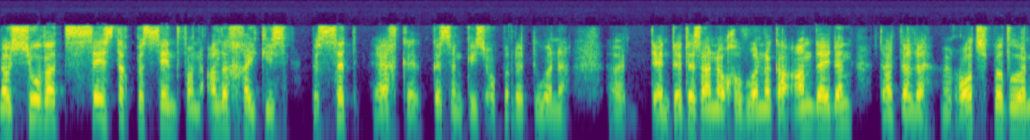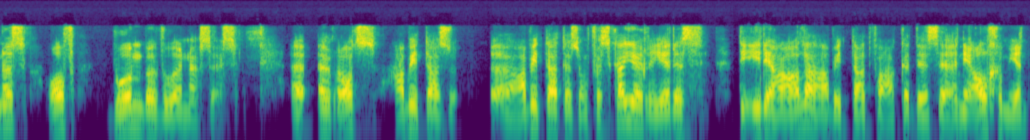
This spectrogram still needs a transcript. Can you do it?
Nou sowat 60% van alle geitjies besit hegkussentjies op hulle tone. Uh, en dit is dan nou gewoonlik 'n aanduiding dat hulle rotsbewoners of boombewoners is. 'n 'n rotshabitat 'n habitat is om verskeie redes die ideale habitat vir akedisse in die algemeen.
